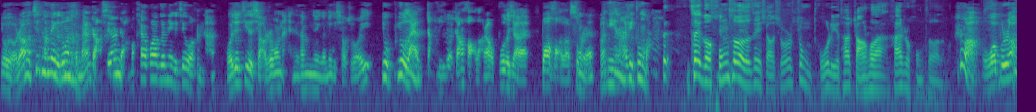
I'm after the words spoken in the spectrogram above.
又有，然后经常那个东西很难长，仙人掌嘛，开花跟那个结果很难。我就记得小时候我奶奶他们那个那个小球，哎，又又来了，长一个，长好了，然后剥了下来，包好了送人，然后你拿去种吧，这个红色的这小球种土里，它长出来还是红色的吗？是吗？我不知道，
